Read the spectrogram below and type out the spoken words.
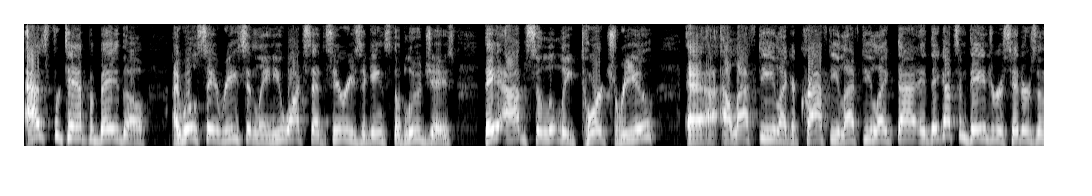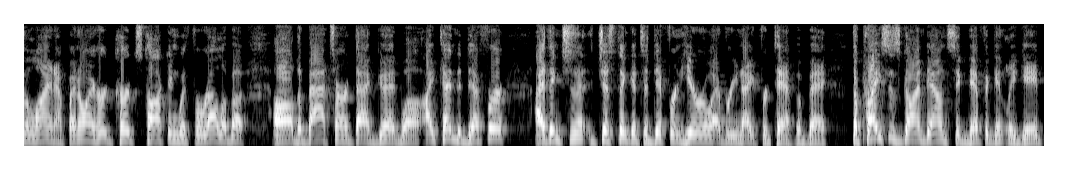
As for Tampa Bay, though, I will say recently, and you watched that series against the Blue Jays, they absolutely torch Ryu, uh, a lefty, like a crafty lefty like that. They got some dangerous hitters in the lineup. I know I heard Kurtz talking with Farrell about, oh, the bats aren't that good. Well, I tend to differ. I think just think it's a different hero every night for Tampa Bay. The price has gone down significantly, Gabe.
